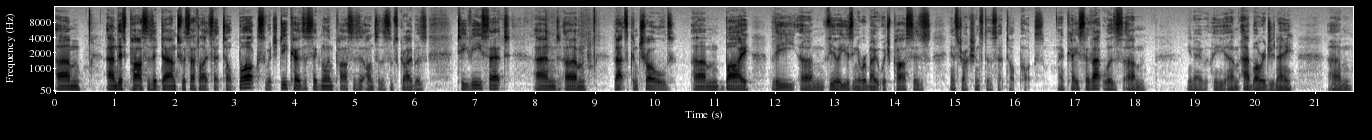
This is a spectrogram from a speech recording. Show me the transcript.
Um, and this passes it down to a satellite set top box, which decodes the signal and passes it onto the subscriber's TV set. And um, that's controlled um, by the um, viewer using a remote which passes instructions to the set-top box. Okay, so that was, um, you know, the um, ab origine um,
